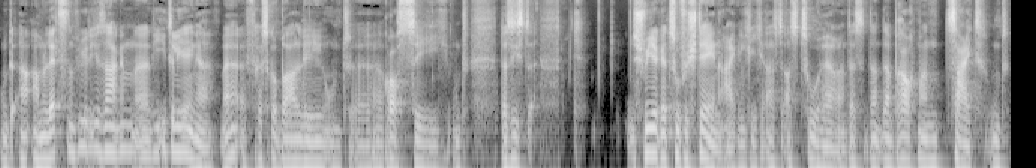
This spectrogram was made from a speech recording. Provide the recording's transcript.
Und äh, am letzten würde ich sagen, äh, die Italiener, äh, Frescobaldi und äh, Rossi. Und das ist schwieriger zu verstehen eigentlich als, als Zuhörer. Das, da, da braucht man Zeit. Und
